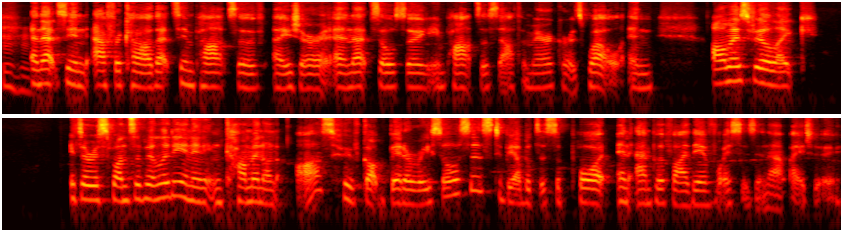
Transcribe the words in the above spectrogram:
Mm-hmm. And that's in Africa, that's in parts of Asia, and that's also in parts of South America as well. And almost feel like it's a responsibility and an incumbent on us who've got better resources to be able to support and amplify their voices in that way too.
